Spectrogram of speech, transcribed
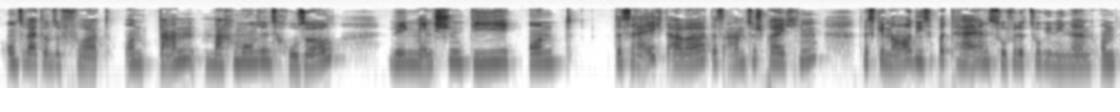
und so weiter und so fort. Und dann machen wir uns ins Hosel wegen Menschen, die und das reicht aber, das anzusprechen, dass genau diese Parteien so viel dazu gewinnen. Und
